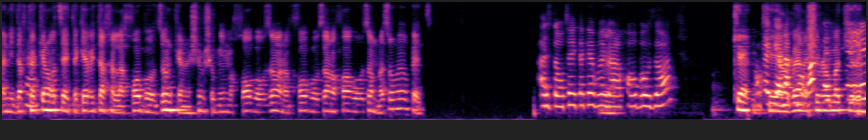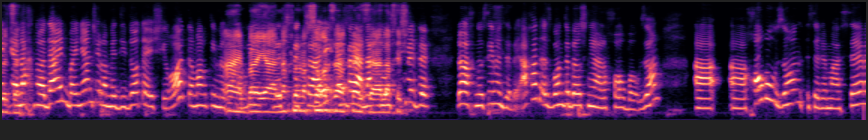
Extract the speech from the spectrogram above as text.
אני דווקא כן. כן רוצה להתעכב איתך על החור באוזון, כי אנשים שומעים החור באוזון, החור באוזון, החור באוזון, מה זה אומר בעצם? אז אתה רוצה להתעכב רגע. על החור באוזון? כן, אוקיי, כי הרבה אנשים לא מכירים את זה. אנחנו עדיין בעניין של המדידות הישירות, אמרתי מרחבים. אה, אין בעיה, אנחנו נחזור על זה אחרי זה, על החישוב. לא, אנחנו עושים את זה ביחד, אז בואו נדבר שנייה על החור באוזון. החור באוזון זה למעשה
